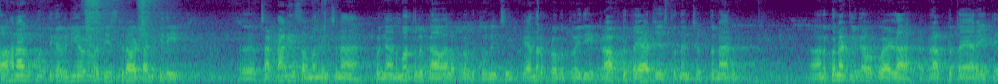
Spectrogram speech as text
వాహనాలు పూర్తిగా వినియోగంలో తీసుకురావడానికి ఇది చట్టానికి సంబంధించిన కొన్ని అనుమతులు కావాలి ప్రభుత్వం నుంచి. కేంద్ర ప్రభుత్వం ఇది డ్రాఫ్ట్ తయారు చేస్తుందని చెప్తున్నారు. అనుకున్నట్లుగా ఒకవేళ డ్రాఫ్ట్ తయారైతే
